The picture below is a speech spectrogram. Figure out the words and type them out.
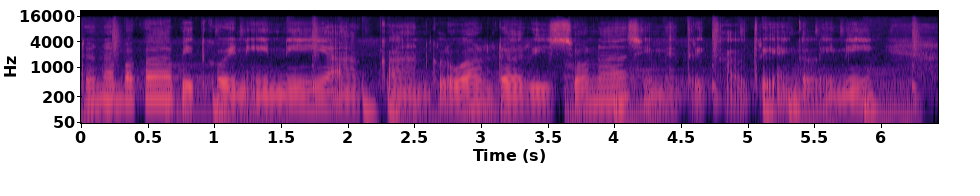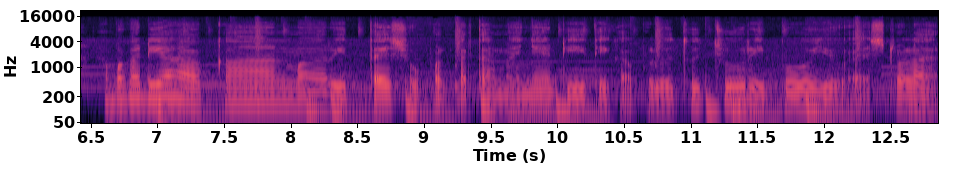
Dan apakah Bitcoin ini akan keluar dari zona symmetrical triangle ini? Apakah dia akan meretest support pertamanya di 37.000 US dollar?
